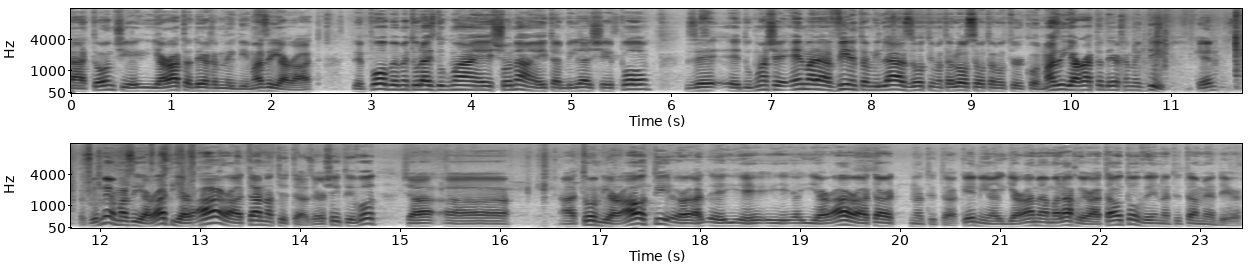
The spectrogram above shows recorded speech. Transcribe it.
האתון שיראת הדרך לנגדי, מה זה יראת? ופה באמת אולי זו דוגמה שונה, איתן, בגלל שפה זה דוגמה שאין מה להבין את המילה הזאת אם אתה לא עושה אותה נוטריקון. מה זה יראת הדרך לנגדי, כן? אז הוא אומר, מה זה יראת? יראה, ראתה, נטתה. זה ראשי תיבות שהאתון יראה אותי, אה, אה, אה, יראה, ראתה, נטתה, כן? יראה מהמלאך וראתה אותו ונטתה מהדרך.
